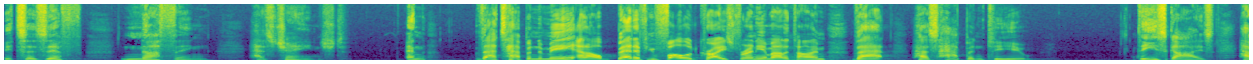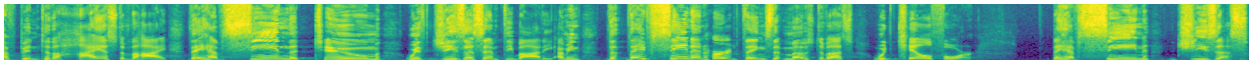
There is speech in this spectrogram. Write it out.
It's as if nothing has changed. And that's happened to me, and I'll bet if you followed Christ for any amount of time, that has happened to you. These guys have been to the highest of the high. They have seen the tomb with Jesus' empty body. I mean, they've seen and heard things that most of us would kill for. They have seen Jesus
